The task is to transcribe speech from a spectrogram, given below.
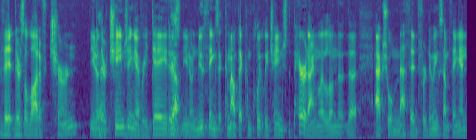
that there's a lot of churn. You know, Yeah. they're changing every day. There's Yeah. you know new things that come out that completely change the paradigm, let alone the, the actual method for doing something. And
